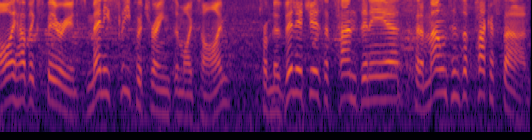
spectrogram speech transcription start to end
I have experienced many sleeper trains in my time, from the villages of Tanzania to the mountains of Pakistan.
